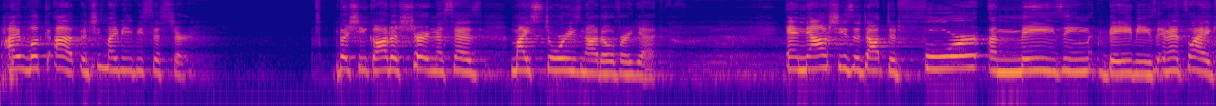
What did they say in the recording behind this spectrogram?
I look up and she's my baby sister. But she got a shirt and it says, My story's not over yet. And now she's adopted four amazing babies. And it's like,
